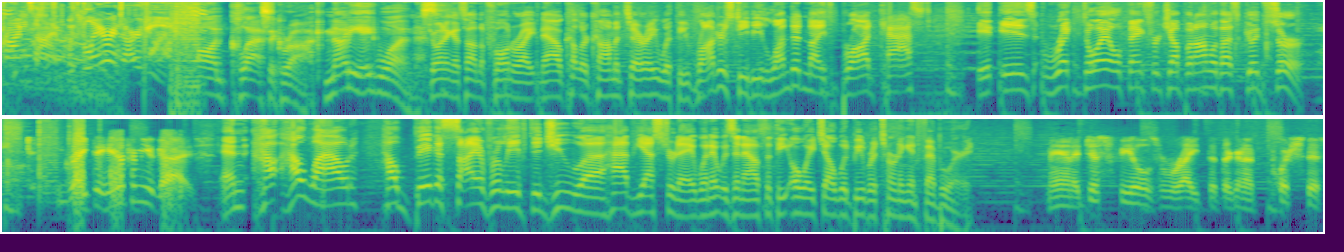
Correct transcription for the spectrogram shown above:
Prime time with Blair and RV. on Classic Rock 98.1. Joining us on the phone right now, color commentary with the Rogers TV London Knights broadcast. It is Rick Doyle. Thanks for jumping on with us, good sir. Great to hear from you guys. And how how loud, how big a sigh of relief did you uh, have yesterday when it was announced that the OHL would be returning in February? Man, it just feels right that they're going to push this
